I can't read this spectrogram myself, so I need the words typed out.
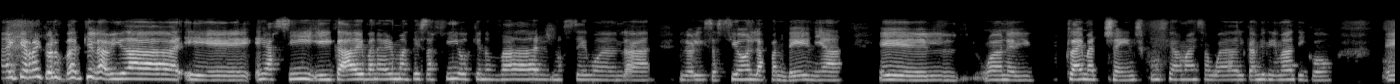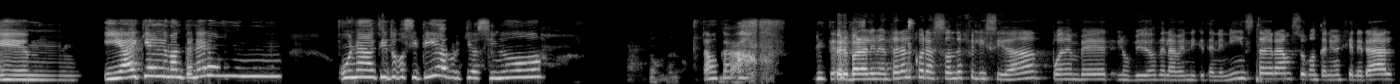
Hay que recordar que la vida eh, es así y cada vez van a haber más desafíos que nos va a dar, no sé, bueno, la globalización, las pandemias, el, bueno, el climate change, ¿cómo se llama esa weá? El cambio climático. Em, y hay que mantener un- una actitud positiva porque si no, No, no. estamos cagados. Pero para alimentar el corazón de felicidad, pueden ver los videos de la Benny que tiene en Instagram, su contenido en general.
